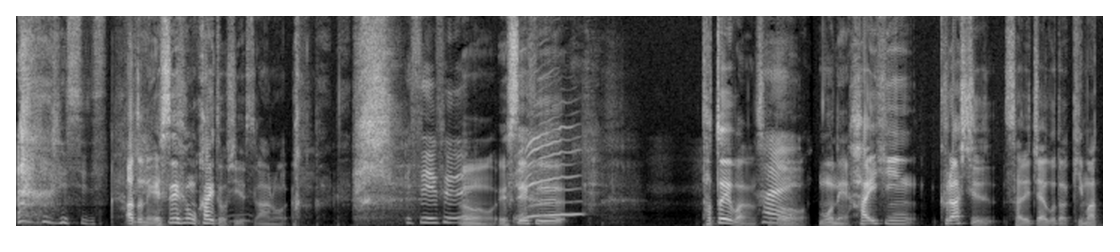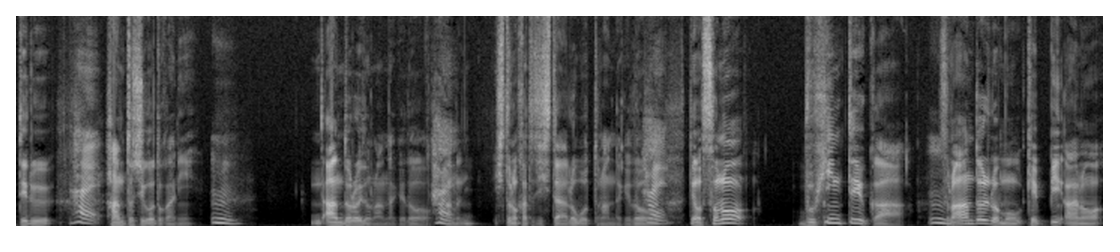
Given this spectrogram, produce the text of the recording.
嬉しいです。あとね SF も書いてほしいです。あの SF、うん SF、例えばなんですけど、はい。もうね廃品クラッシュされちゃうことが決まってるはい。半年後とかにうん。アンドロイドなんだけど、はい。あの人の形したロボットなんだけど、はい。でもその部品っていうか、うん。そのアンドロイドも欠品あの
